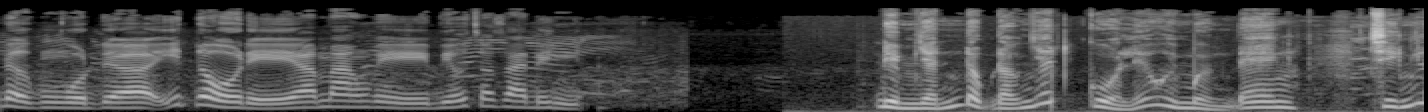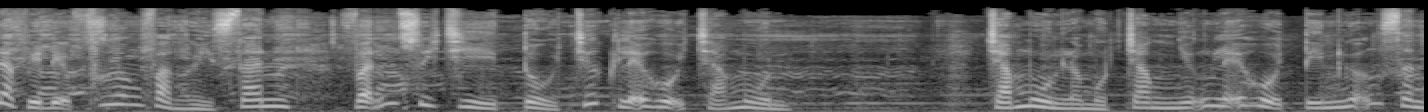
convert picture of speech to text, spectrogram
được một uh, ít đồ để mang về biếu cho gia đình. Điểm nhấn độc đáo nhất của lễ hội Mường Đen chính là việc địa phương và người dân vẫn duy trì tổ chức lễ hội Chá Mùn. Chá Mùn là một trong những lễ hội tín ngưỡng dân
